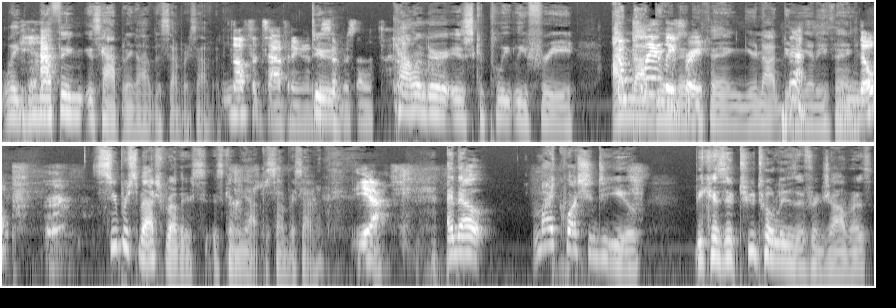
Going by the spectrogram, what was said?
Like Yeah. nothing is happening on December seventh. nothing's happening on Dude, December seventh. Calendar is completely free. I'm not Completely doing free. anything. You're not doing Yeah. anything. Nope. Super Smash Brothers is coming out December seventh. Yeah. And now, my question to you, because they're two totally different genres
